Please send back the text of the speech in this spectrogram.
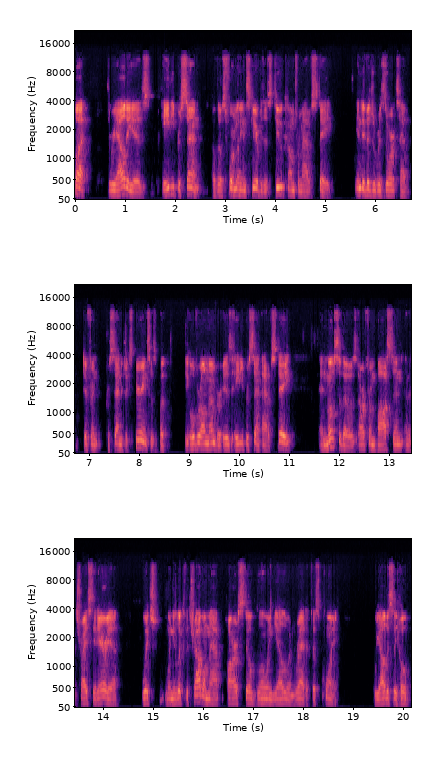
But the reality is 80% of those 4 million skier visits do come from out of state. Individual resorts have different percentage experiences, but the overall number is 80% out of state. And most of those are from Boston and the tri-state area, which when you look at the travel map are still glowing yellow and red at this point. We obviously hope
